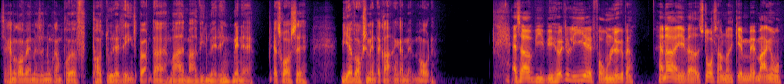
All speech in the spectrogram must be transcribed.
så kan man godt være, at man så nogle gange prøver at påstå, at det er ens børn, der er meget, meget vilde med det. Ikke? Men øh, jeg tror også, øh, vi er voksne mænd, der græder en gang med dem over det. Altså, vi, vi hørte jo lige øh, fra Rune Lykkeberg. Han har øh, været stor samlet gennem øh, mange år.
